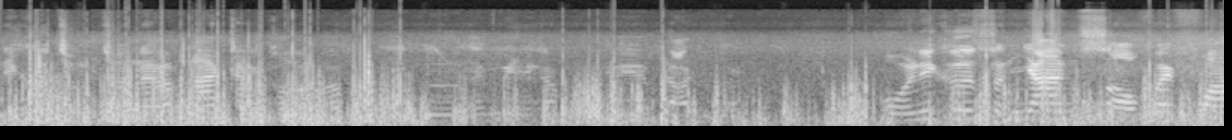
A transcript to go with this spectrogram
นี่คือชุมชนนะครับร้านขายของครับนี่คือแอดมินครับมีดาวอยู่ครับโอ้นี่คือสัญญาณเสาไฟฟ้า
